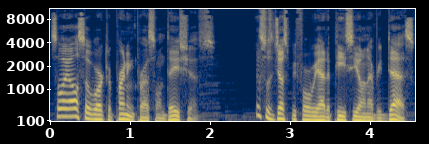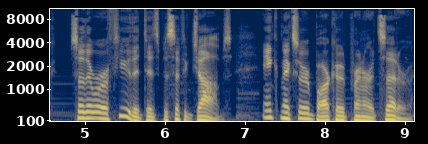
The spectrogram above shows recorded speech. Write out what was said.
so I also worked a printing press on day shifts. This was just before we had a PC on every desk, so there were a few that did specific jobs ink mixer, barcode printer, etc.,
